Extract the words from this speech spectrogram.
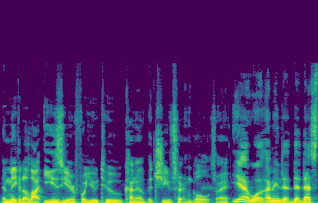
and make it a lot easier for you to kind of achieve certain goals, right? Yeah, well, I mean, th- th- that's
